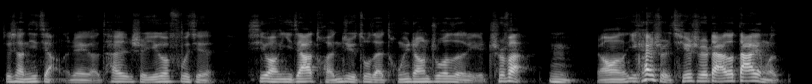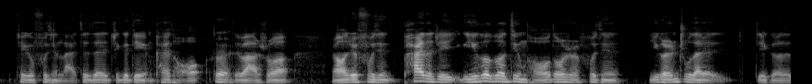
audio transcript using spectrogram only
就像你讲的这个，他是一个父亲希望一家团聚，坐在同一张桌子里吃饭。嗯，然后一开始其实大家都答应了这个父亲来，就在这个电影开头，对对吧？说，然后这父亲拍的这一个个镜头都是父亲一个人住在这个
